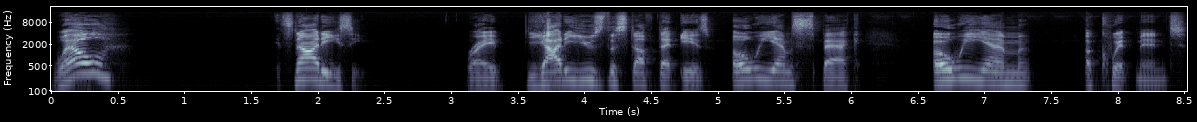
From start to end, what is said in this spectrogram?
Well, it's not easy, right? You got to use the stuff that is OEM spec, OEM equipment,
